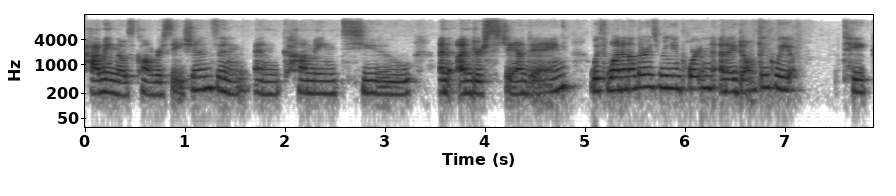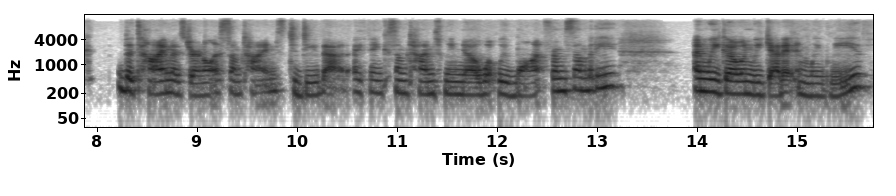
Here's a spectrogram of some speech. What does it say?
having those conversations and and coming to an understanding with one another is really important and i don't think we take the time as journalists sometimes to do that i think sometimes we know what we want from somebody and we go and we get it and we leave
